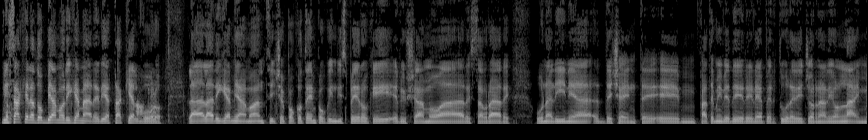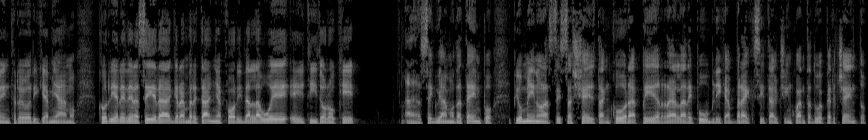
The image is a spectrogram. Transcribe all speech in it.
mi sa che la dobbiamo richiamare, riattacchi al volo. La, la, richiamiamo, anzi c'è poco tempo, quindi spero che riusciamo a restaurare una linea decente. E, mm, fatemi vedere le aperture dei giornali online mentre lo richiamiamo. Corriere della Sera, Gran Bretagna fuori dalla UE è il titolo che Uh, seguiamo da tempo più o meno la stessa scelta ancora per la Repubblica, Brexit al 52%,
